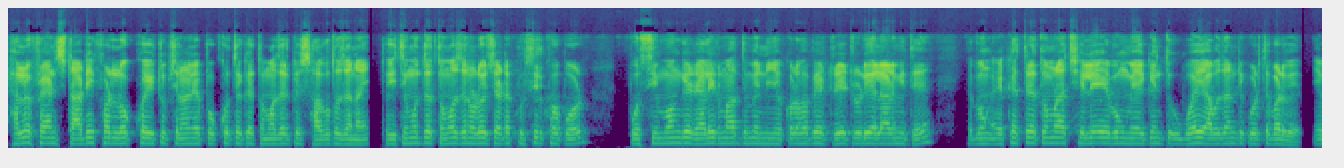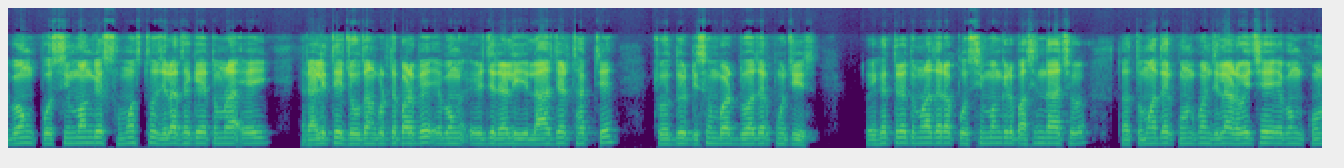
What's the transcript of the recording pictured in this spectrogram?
Hello friend study for Lakshya YouTube চ্যানেলের পক্ষ থেকে তোমাদেরকে স্বাগত জানাই। তো ইতিমধ্যে তোমার জন্য রয়েছে একটা খুশির খবর। পশ্চিমবঙ্গে র্যালির মাধ্যমে নিয়োগ করা হবে টেরিটোরিয়াল আর্মিতে এবং এক্ষেত্রে তোমরা ছেলে এবং মেয়ে কিন্তু উভয়ই আবেদনটি করতে পারবে এবং পশ্চিমবঙ্গের সমস্ত জেলা থেকে তোমরা এই র্যালিতে যোগদান করতে পারবে এবং এর যে র্যালি লাস্ট ডেট থাকছে চোদ্দোই ডিসেম্বর দু হাজার পঁচিশ। তো এক্ষেত্রে তোমরা যারা পশ্চিমবঙ্গের বাসিন্দা আছো, তা তোমাদের কোন কোন জেলা রয়েছে এবং কোন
